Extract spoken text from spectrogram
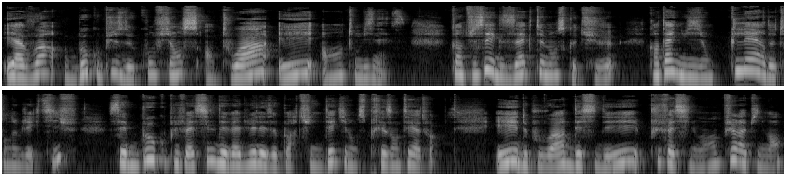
et avoir beaucoup plus de confiance en toi et en ton business. Quand tu sais exactement ce que tu veux, quand tu as une vision claire de ton objectif, c'est beaucoup plus facile d'évaluer les opportunités qui vont se présenter à toi et de pouvoir décider plus facilement, plus rapidement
